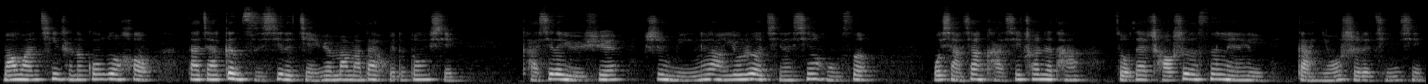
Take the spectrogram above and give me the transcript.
忙完清晨的工作后，大家更仔细地检阅妈妈带回的东西。卡西的雨靴是明亮又热情的鲜红色，我想象卡西穿着它走在潮湿的森林里赶牛时的情形，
